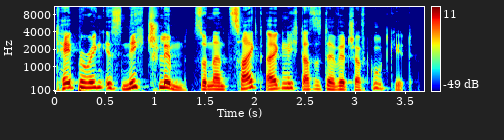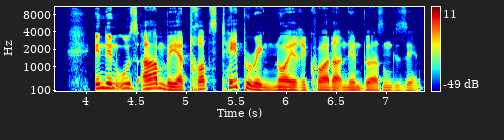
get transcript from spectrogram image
Tapering ist nicht schlimm, sondern zeigt eigentlich, dass es der Wirtschaft gut geht. In den USA haben wir ja trotz Tapering neue Rekorde an den Börsen gesehen.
